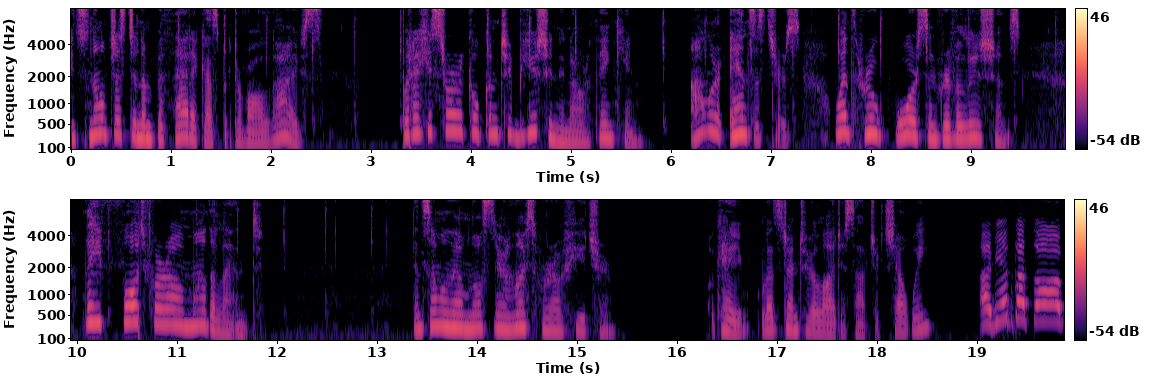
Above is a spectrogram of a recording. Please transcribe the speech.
It's not just an empathetic aspect of our lives, but a historical contribution in our thinking. Our ancestors went through wars and revolutions. They fought for our motherland. And some of them lost their lives for our future. Okay, let's turn to a lighter subject, shall we? Обед готов!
